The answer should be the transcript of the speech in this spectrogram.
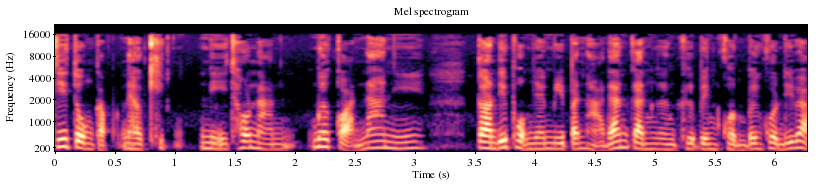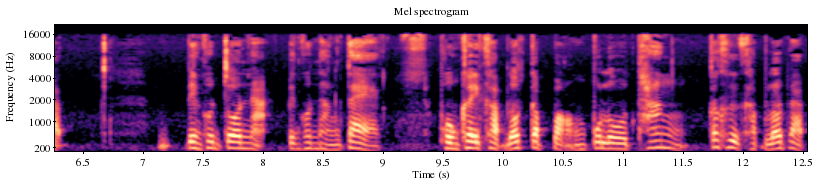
ที่ตรงกับแนวคิดนี้เท่านั้นเมื่อก่อนหน้านี้ ตอนที่ผมยังมีปัญหาด้านการเงิน คือเป็นคนเป็นคนที่แบบ เป็นคนจนอะเป็นคนถังแตก ผมเคยขับรถกระป๋องปูโรทั่งก็คือขับรถแบบ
